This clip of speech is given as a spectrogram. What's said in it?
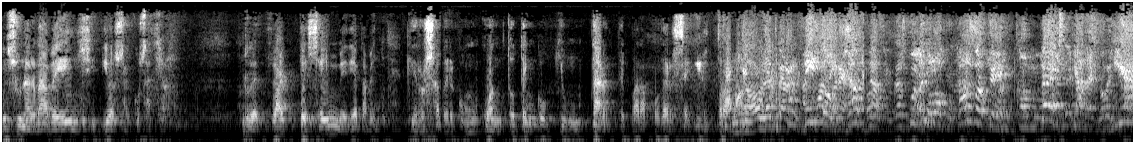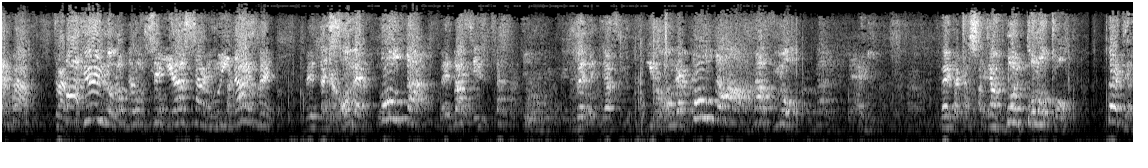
es una grave e insidiosa acusación. Retráctese inmediatamente. Quiero saber con cuánto tengo que untarte para poder seguir trabajando. ¡No le permito! ¡Estás vuelto loco! ¡Cálmate! ¡Bestia de mierda! ¡Tranquilo! ¡No conseguirás arruinarme! ¡Hijo de puta! ¡Me vas a ir! ¡Vete, Ignacio! ¡Hijo de puta! ¡Ignacio! ¡Vete a casa! ¡Te has vuelto loco! ¡Vete!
